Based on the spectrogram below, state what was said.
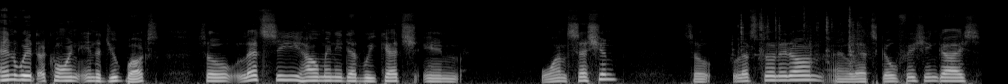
and with a coin in the jukebox. So let's see how many that we catch in one session. So let's turn it on and let's go fishing guys.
